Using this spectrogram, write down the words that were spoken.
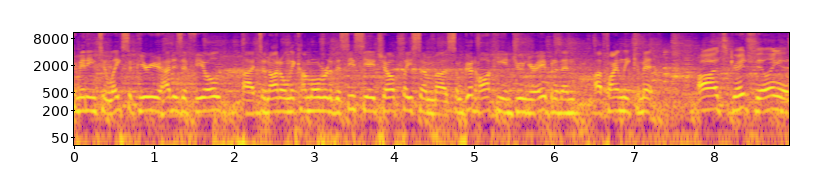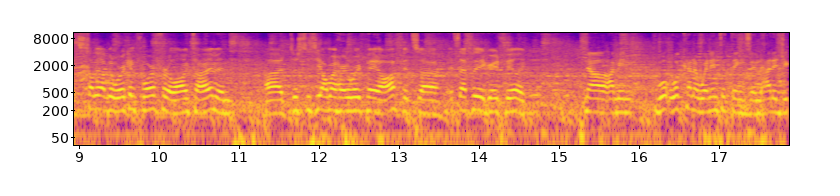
committing to Lake Superior. How does it feel uh, to not only come over to the CCHL, play some uh, some good hockey in Junior A, but then uh, finally commit? Uh, it's a great feeling. It's something I've been working for for a long time, and just to see all my hard work pay off, it's it's definitely a great feeling. Now, I mean, what, what kind of went into things, and how did you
